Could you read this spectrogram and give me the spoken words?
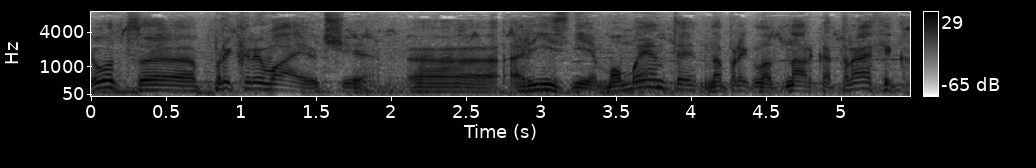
І от е, прикриваючи е, різні моменти, наприклад, наркотрафік,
